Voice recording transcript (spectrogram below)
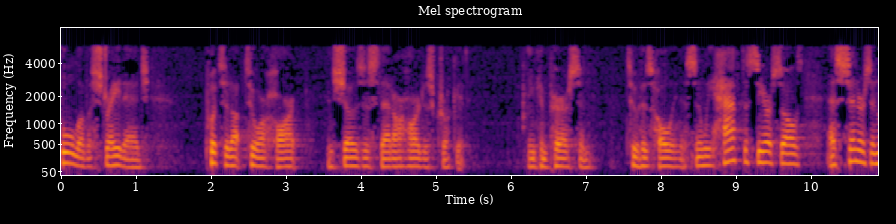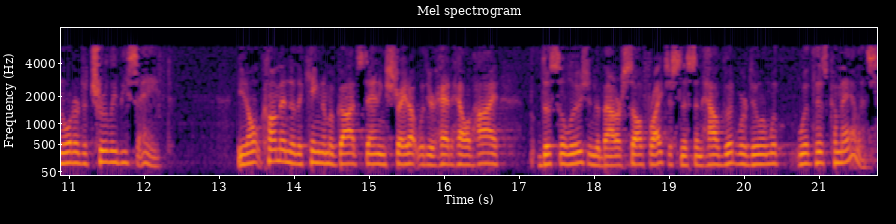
tool of a straight edge, puts it up to our heart, and shows us that our heart is crooked in comparison to His holiness. And we have to see ourselves as sinners in order to truly be saved. You don't come into the kingdom of God standing straight up with your head held high, disillusioned about our self righteousness and how good we're doing with, with His commandments.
